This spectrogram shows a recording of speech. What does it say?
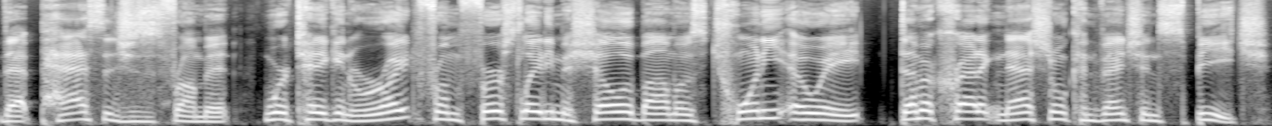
that passages from it were taken right from First Lady Michelle Obama's 2008 Democratic National Convention speech.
